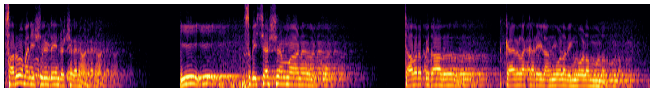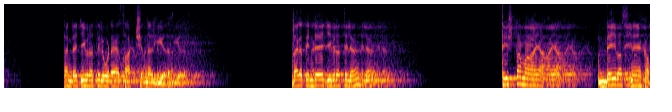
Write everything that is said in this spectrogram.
സർവ മനുഷ്യരുടെയും രക്ഷകനാണ്. ഈ സുവിശേഷമാണ് ചാവറ പിതാവ് കേരളക്കരയിൽ അങ്ങോളം ഇങ്ങോളം തന്റെ ജീവിതത്തിലൂടെ സാക്ഷ്യം നൽകിയത്. അദ്ദേഹത്തിന്റെ ജീവിതത്തിൽ തീഷ്ണമായ ദൈവസ്നേഹം.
